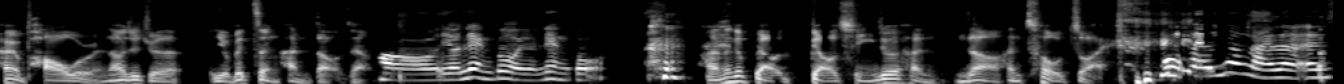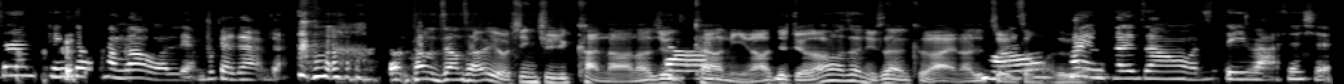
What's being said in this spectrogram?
很有 power，然后就觉得有被震撼到这样。哦，有练过，有练过。啊，那个表表情就很，你知道，很臭拽。哎、又来了！哎、现在听众看不到我的脸，不可以这样讲。他他们这样才会有兴趣去看啊，然后就看到你，然后就觉得啊，这个女生很可爱，然后就追踪了，对不对？欢迎追踪，我是 Diva，谢谢。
